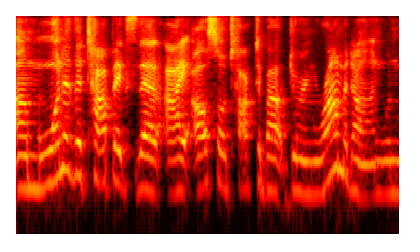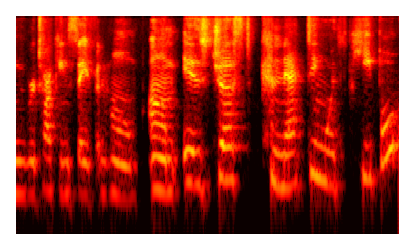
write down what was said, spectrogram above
Um, one of the topics that I also talked about during Ramadan when we were talking safe at home um, is just connecting with people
